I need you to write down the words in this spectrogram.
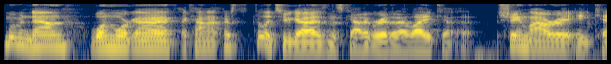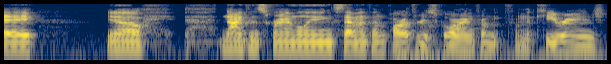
Moving down, one more guy. I kind of there's really two guys in this category that I like. Uh, Shane Lowry at 8K. You know, ninth in scrambling, seventh in par three scoring from from the key range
